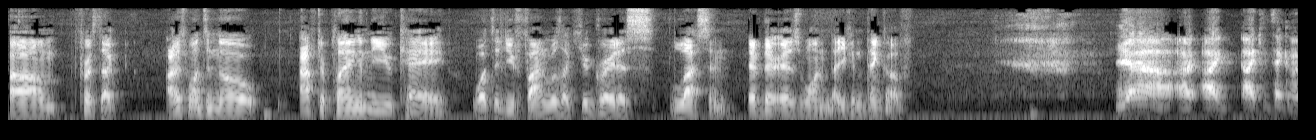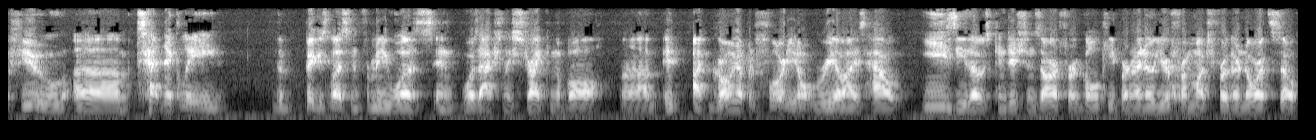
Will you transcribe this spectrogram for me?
um, for a sec. I just want to know after playing in the UK, what did you find was like your greatest lesson, if there is one that you can think of? Yeah, I, I, I can think of a few. Um, technically, the biggest lesson for me was in, was actually striking a ball. Um, it I, growing up in Florida, you don't realize how easy those conditions are for a goalkeeper. And I know you're from much further north, so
